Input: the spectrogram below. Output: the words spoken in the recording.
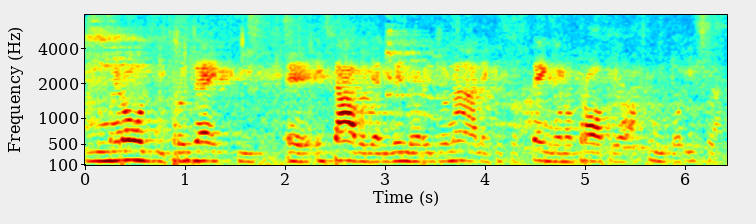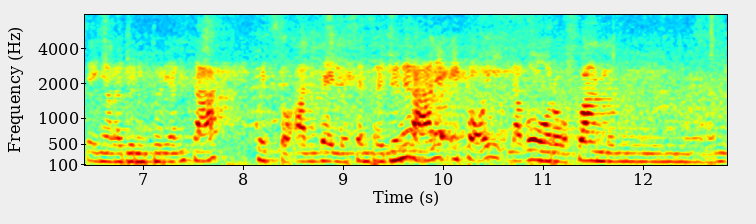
numerosi progetti eh, e tavoli a livello regionale che sostengono proprio appunto il sostegno alla genitorialità questo a livello sempre generale e poi lavoro quando mi,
